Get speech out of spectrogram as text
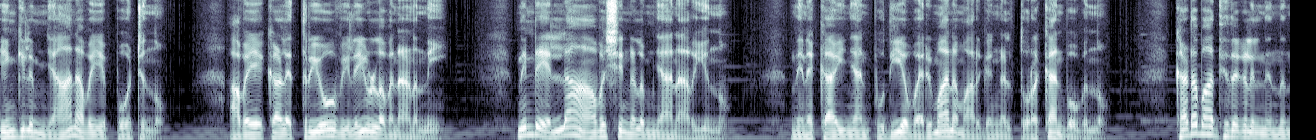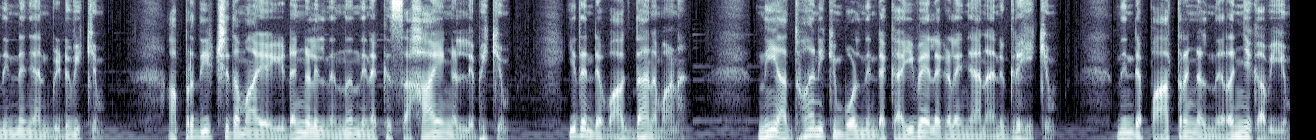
എങ്കിലും ഞാൻ അവയെ പോറ്റുന്നു. അവയേക്കാൾ എത്രയോ വിലയുള്ളവനാണ് നീ. നിന്റെ എല്ലാ ആവശ്യങ്ങളും ഞാൻ അറിയുന്നു. നിനക്കായി ഞാൻ പുതിയ വരുമാന മാർഗങ്ങൾ തുറക്കാൻ പോകുന്നു. കടബാധ്യതകളിൽ നിന്ന് നിന്നെ ഞാൻ വിടുവിക്കും. അപ്രതീക്ഷിതമായ ഇടങ്ങളിൽ നിന്ന് നിനക്ക് സഹായങ്ങൾ ലഭിക്കും. ഇതെന്റെ വാഗ്ദാനമാണ്. നീ അധ്വാനിക്കുമ്പോൾ നിന്റെ കൈവേലകളെ ഞാൻ അനുഗ്രഹിക്കും. നിന്റെ പാത്രങ്ങൾ നിറഞ്ഞു കവിയും.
